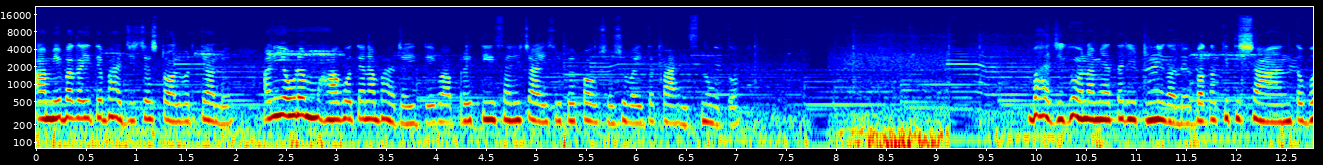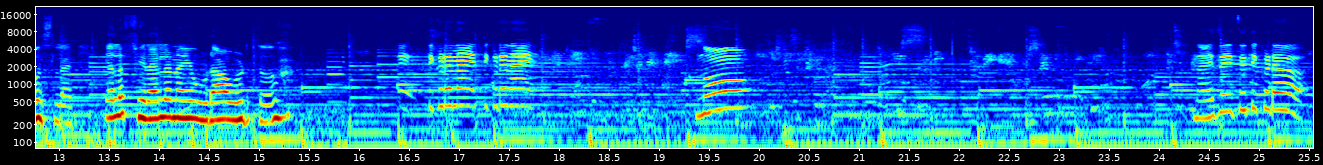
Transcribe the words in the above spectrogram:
आम्ही बघा इथे भाजीच्या स्टॉलवरती आलोय. आणि एवढ्या महाग होत्या ना भाज्या इथे. बापरे तीस आणि चाळीस रुपये पावसाशिवाय इथं काहीच नव्हतं. भाजी घेऊन आम्ही आता रिटर्न निघालोय. बघा किती शांत बसलाय. याला फिरायला नाही एवढं आवडतं. तिकडे नाही तिकडे नाही. नो नाही जायचं तिकडं.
